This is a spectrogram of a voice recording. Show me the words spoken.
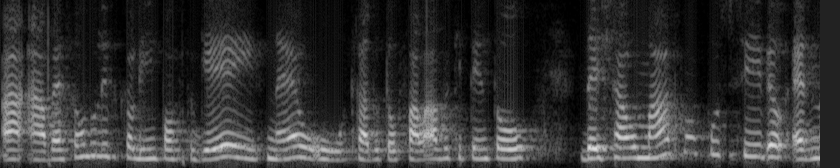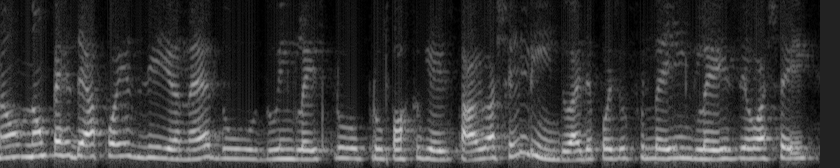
a, a versão do livro que eu li em português, né? O, tradutor falava que tentou deixar o máximo possível, é, não, não perder a poesia, né, do, do inglês para o português e tal. Eu achei lindo. Aí depois eu fui ler em inglês e eu achei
